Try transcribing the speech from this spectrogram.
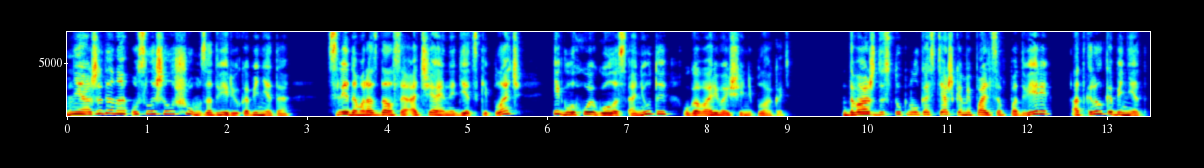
Неожиданно услышал шум за дверью кабинета. Следом раздался отчаянный детский плач и глухой голос Анюты, уговаривающий не плакать. Дважды стукнул костяшками пальцев по двери, открыл кабинет.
